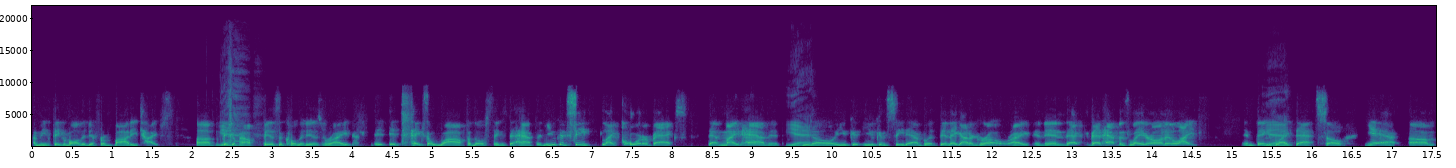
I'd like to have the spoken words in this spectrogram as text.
I mean, think of all the different body types. Uh, think of how physical it is, right? It, it takes a while for those things to happen. You can see like quarterbacks that might have it. Yeah. You know, you can you can see that, but then they got to grow, right? And then that that happens later on in life and things Yeah. like that. So yeah, um,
